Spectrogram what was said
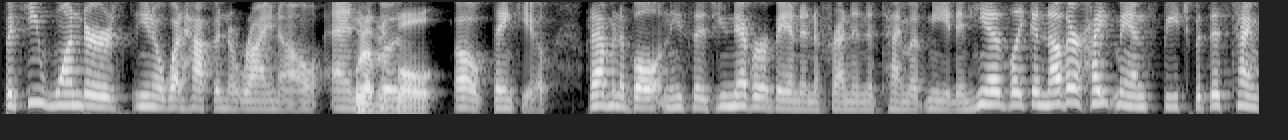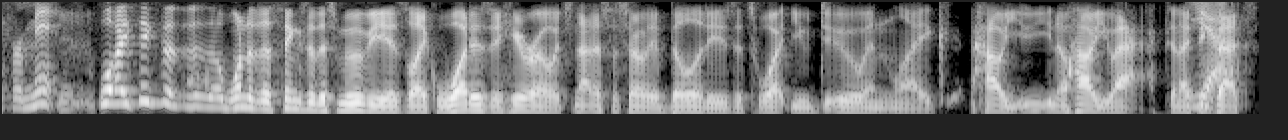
but he wonders, you know, what happened to Rhino. And What happened to Bolt? Oh, thank you. What happened to Bolt? And he says, "You never abandon a friend in a time of need." And he has like another hype man speech, but this time for Mittens. Well, I think that the- one of the things of this movie is like, what is a hero? It's not necessarily abilities; it's what you do and like how you, you know, how you act. And I think Yeah. that's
